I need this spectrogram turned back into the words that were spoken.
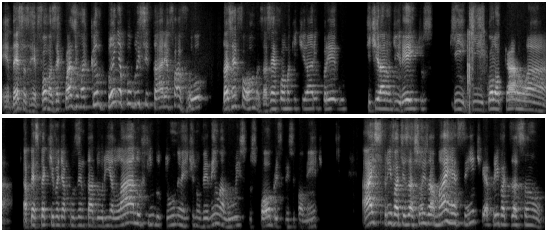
é, dessas reformas é quase uma campanha publicitária a favor das reformas, as reformas que tiraram emprego, que tiraram direitos, que, que colocaram a, a perspectiva de aposentadoria lá no fim do túnel, a gente não vê nenhuma luz, dos pobres principalmente. As privatizações, a mais recente, que é a privatização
